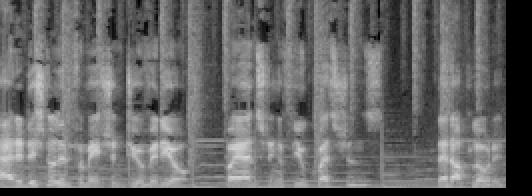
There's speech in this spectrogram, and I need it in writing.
Add additional information to your video by answering a few questions, then upload it.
